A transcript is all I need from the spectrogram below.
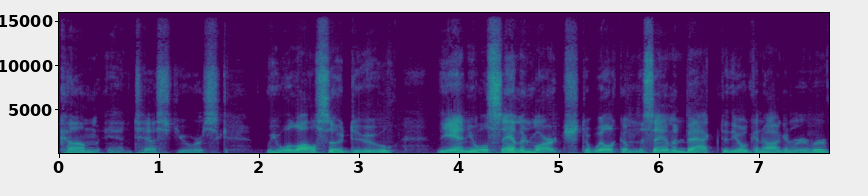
Come and test your skill. We will also do the annual Salmon March to welcome the salmon back to the Okanogan River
